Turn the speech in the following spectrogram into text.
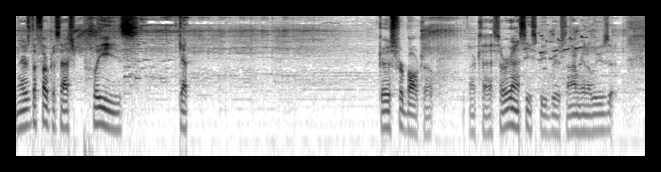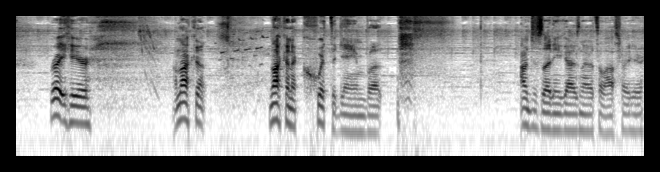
There's the focus sash. Please get. Goes for bulk up. Okay, so we're gonna see speed boost, and I'm gonna lose it right here. I'm not gonna. I'm not gonna quit the game, but I'm just letting you guys know it's a loss right here.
